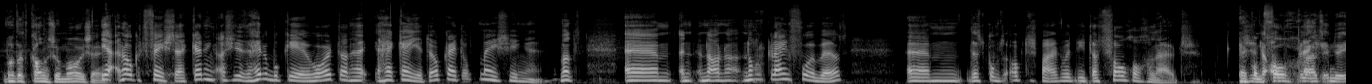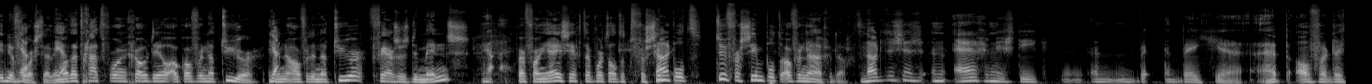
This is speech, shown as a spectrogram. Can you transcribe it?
Want dat kan zo mooi zijn. Ja, en ook het feest der herkenning. Als je dit een heleboel keren hoort, dan her- herken je het ook. Kan je het ook meezingen. Want, ehm, nou, nou, nog een klein voorbeeld. Ehm, dat komt ook te sprake met dat vogelgeluid. Er komt vogelgeluid in de, in de Ja, voorstelling. ja. Want het gaat voor een groot deel ook over natuur. Ja. En over de natuur versus de mens. Ja. Waarvan jij zegt, daar wordt altijd versimpeld, te versimpeld over nagedacht. Nou, dat is een, een ergernis die ik een, een, be- een beetje heb over dat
